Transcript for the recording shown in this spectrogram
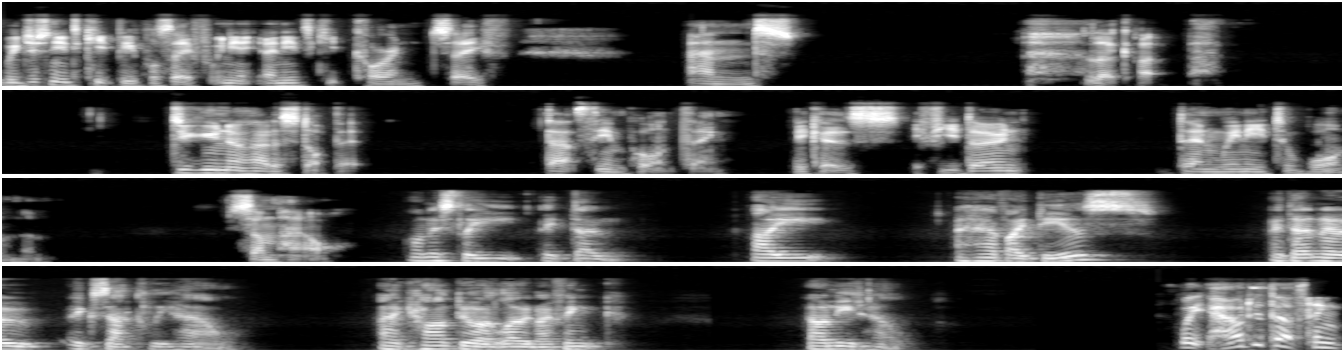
we just need to keep people safe. We need I need to keep Corin safe, and look, do you know how to stop it? That's the important thing. Because if you don't, then we need to warn them somehow. Honestly, I don't. I I have ideas. I don't know exactly how. I can't do it alone. I think I'll need help. Wait, how did that thing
